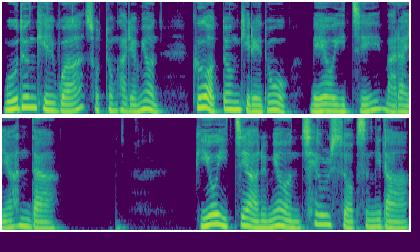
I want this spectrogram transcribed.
모든 길과 소통하려면 그 어떤 길에도 매어 있지 말아야 한다. 비어 있지 않으면 채울 수 없습니다.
